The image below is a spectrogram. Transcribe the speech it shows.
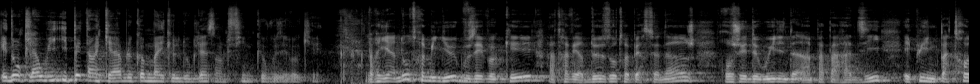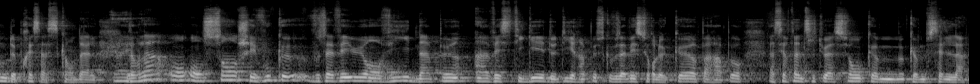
Et donc là, oui, il pète un câble, comme Michael Douglas dans le film que vous évoquez. Alors il y a un autre milieu que vous évoquez à travers deux autres personnages, Roger de Wild, un paparazzi, et puis une patronne de presse à scandale. Alors là, on, on, sent chez vous que vous avez eu envie d'un peu investiguer, de dire un peu ce que vous avez sur le cœur par rapport à certaines situations comme, comme celle-là.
